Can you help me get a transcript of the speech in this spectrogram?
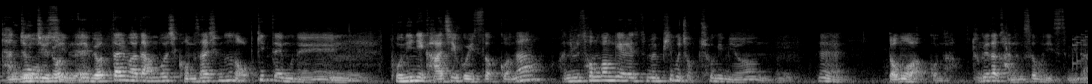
단정 지을 수 몇, 있네. 몇 달마다 한 번씩 검사하시는 분은 없기 때문에 음. 본인이 가지고 있었거나 아니면 성관계를 했으면 피부 접촉이면 음. 네, 넘어왔거나 두 개 다 가능성은 있습니다.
